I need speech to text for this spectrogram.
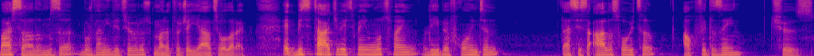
başsağlığımızı buradan iletiyoruz Marat Hoca İALTI olarak. Evet bizi takip etmeyi unutmayın. Liebe Freundin, das ist alles heute. Auf Wiedersehen. Tschüss.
